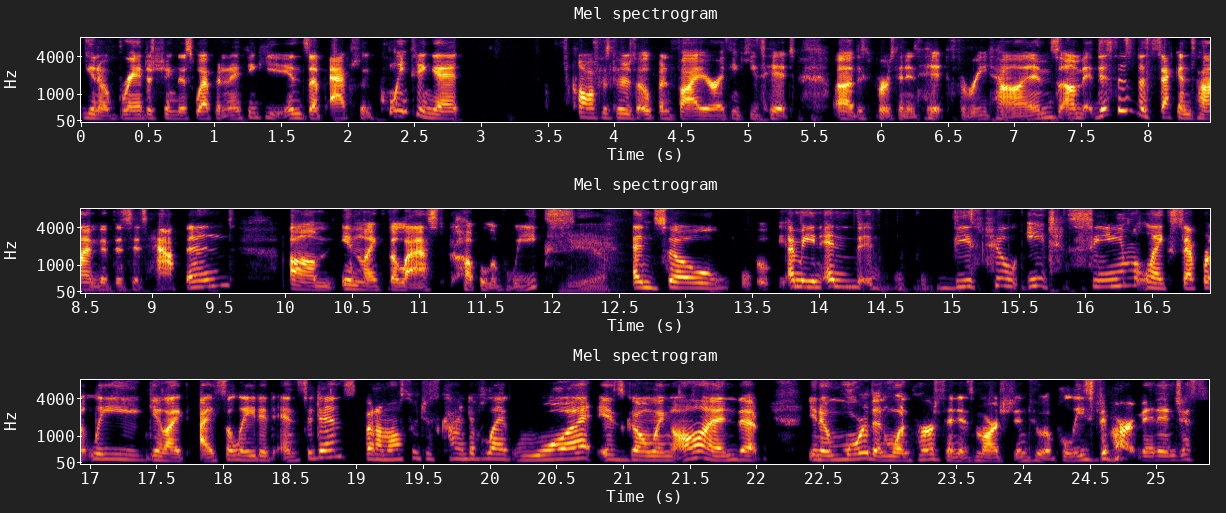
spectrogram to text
you know, brandishing this weapon, and I think he ends up actually pointing it officers open fire. I think he's hit. Uh, this person is hit three times. Um, this is the second time that this has happened. Um, in like the last couple of weeks. Yeah. And so, I mean, and these two each seem like separately, you know, like isolated incidents, but I'm also just kind of like, what is going on that, you know, more than one person has marched into a police department and just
